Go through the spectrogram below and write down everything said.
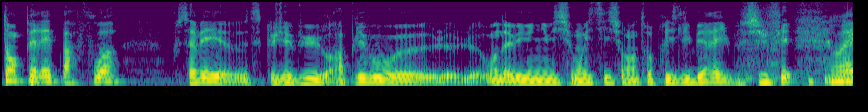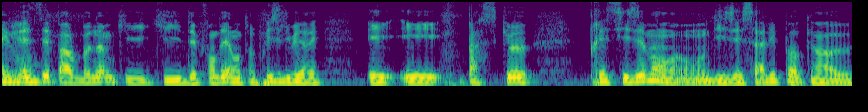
tempérer parfois. Vous savez, euh, ce que j'ai vu, rappelez-vous, euh, on avait une émission ici sur l'entreprise libérée. Je me suis fait agresser par le bonhomme qui, qui défendait l'entreprise libérée. Et, et, parce que précisément, on disait ça à l'époque, hein, euh,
